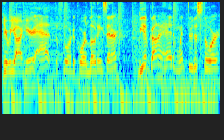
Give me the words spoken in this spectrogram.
Here we are here at the Floor & Decor Loading Center. We have gone ahead and went through the store,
